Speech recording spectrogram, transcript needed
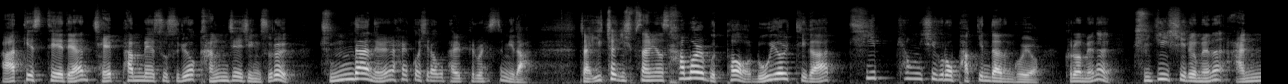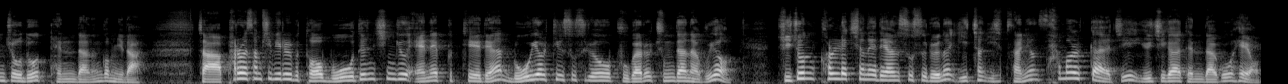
아티스트에 대한 재판매 수수료 강제 징수를 중단을 할 것이라고 발표를 했습니다. 자, 2024년 3월부터 로열티가 팁 형식으로 바뀐다는 거예요. 그러면은 주기 싫으면은 안 줘도 된다는 겁니다. 자, 8월 31일부터 모든 신규 NFT에 대한 로열티 수수료 부과를 중단하고요. 기존 컬렉션에 대한 수수료는 2024년 3월까지 유지가 된다고 해요.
